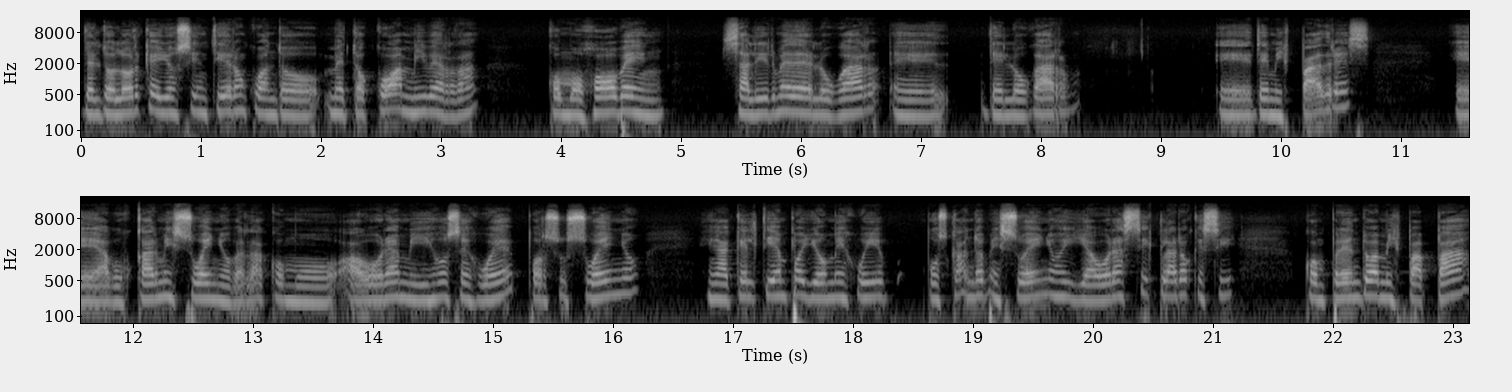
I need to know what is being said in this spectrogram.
del dolor que ellos sintieron cuando me tocó a mí, ¿verdad? Como joven salirme del hogar, eh, del hogar eh, de mis padres, eh, a buscar mi sueño, ¿verdad? Como ahora mi hijo se fue por su sueño, en aquel tiempo yo me fui buscando mis sueños y ahora sí, claro que sí, comprendo a mis papás,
